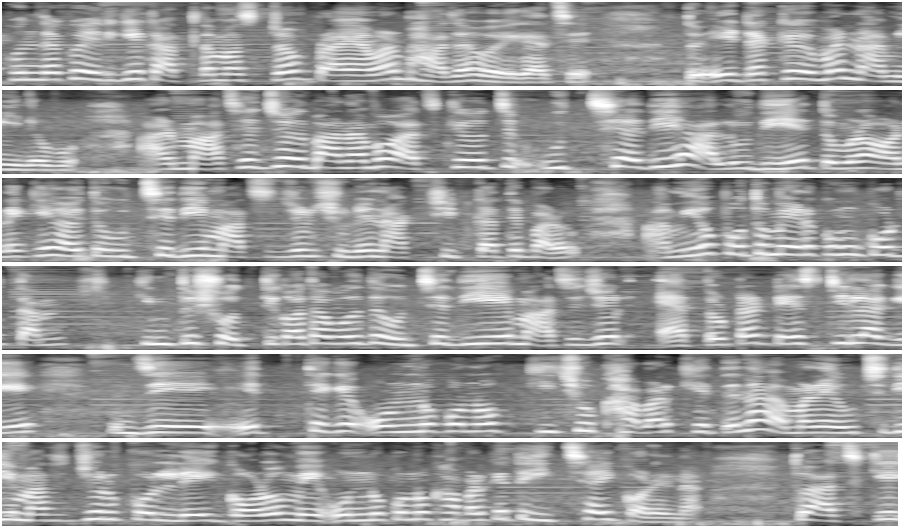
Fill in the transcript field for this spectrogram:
এখন দেখো এদিকে কাতলা মাছটাও প্রায় আমার ভাজা হয়ে গেছে। তো এটাকে এবার নামিয়ে নেব। আর মাছের ঝোল বানাবো আজকে হচ্ছে উচ্ছে দিয়ে আলু দিয়ে। তোমরা অনেকে হয়তো উচ্ছে দিয়ে মাছের ঝোল শুনে নাক ছিটকাতে পারো। আমিও প্রথমে এরকম করতাম। কিন্তু সত্যি কথা বলতে উচ্ছে দিয়ে মাছের ঝোল এতটা টেস্টি লাগে যে এর থেকে অন্য কোনো কিছু খাবার খেতে না মানে উচ্ছে দিয়ে মাছের ঝোল করলে গরমে অন্য কোনো খাবার খেতে ইচ্ছাই করে না। তো আজকে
